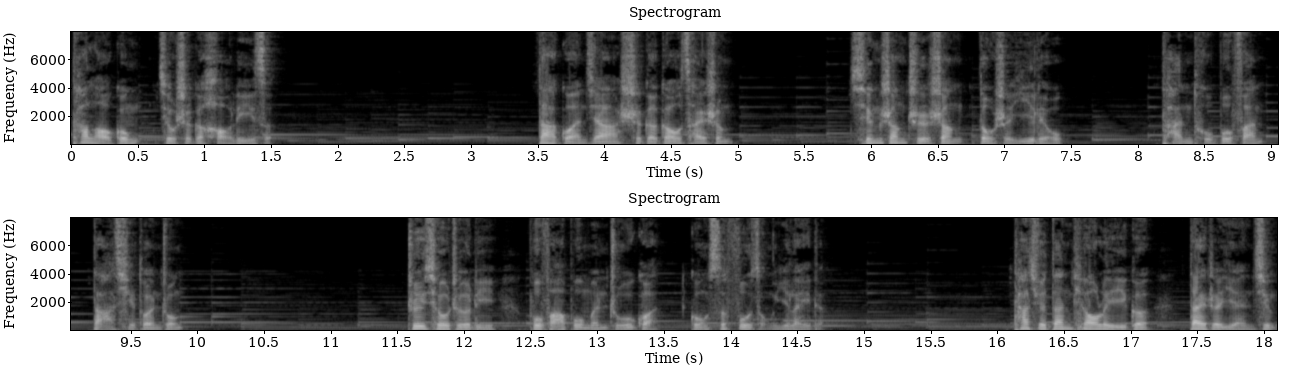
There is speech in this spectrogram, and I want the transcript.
她老公就是个好例子。大管家是个高材生，情商、智商都是一流，谈吐不凡，大气端庄。追求者里不乏部门主管、公司副总一类的，他却单挑了一个戴着眼镜、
